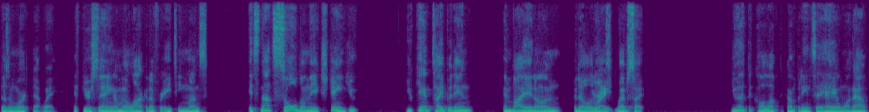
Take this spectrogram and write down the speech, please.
doesn't work that way. If you're saying I'm going to lock it up for 18 months, it's not sold on the exchange. You you can't type it in and buy it on Fidelity's Right. website. You have to call up the company and say, "Hey, I want out."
